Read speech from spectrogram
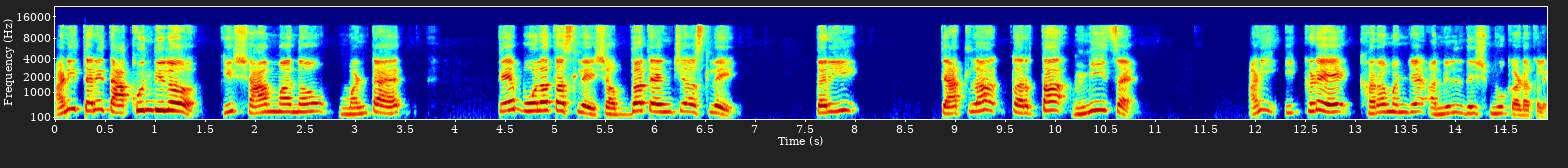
आणि त्यांनी दाखवून दिलं की श्याम मानव म्हणतायत ते बोलत असले शब्द त्यांचे असले तरी त्यातला करता मीच आहे. आणि इकडे खरं म्हणजे अनिल देशमुख अडकले.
